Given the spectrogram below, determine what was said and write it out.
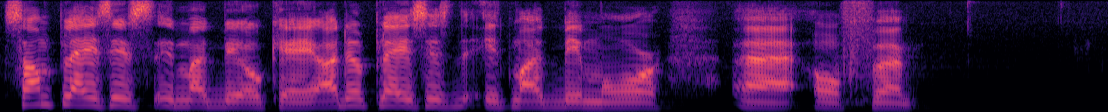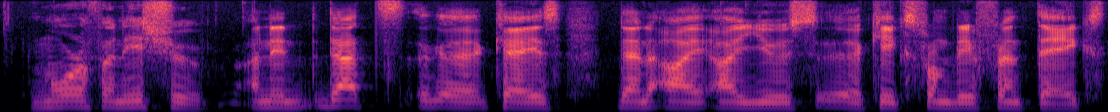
some places it might be okay, other places it might be more of uh, more of an issue. And in that uh, case, then I, I use kicks from different takes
